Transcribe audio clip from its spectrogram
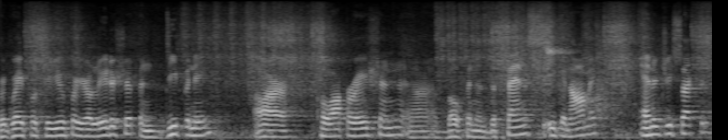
We're grateful to you for your leadership in deepening our cooperation, uh, both in the defense, economic, energy sectors.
